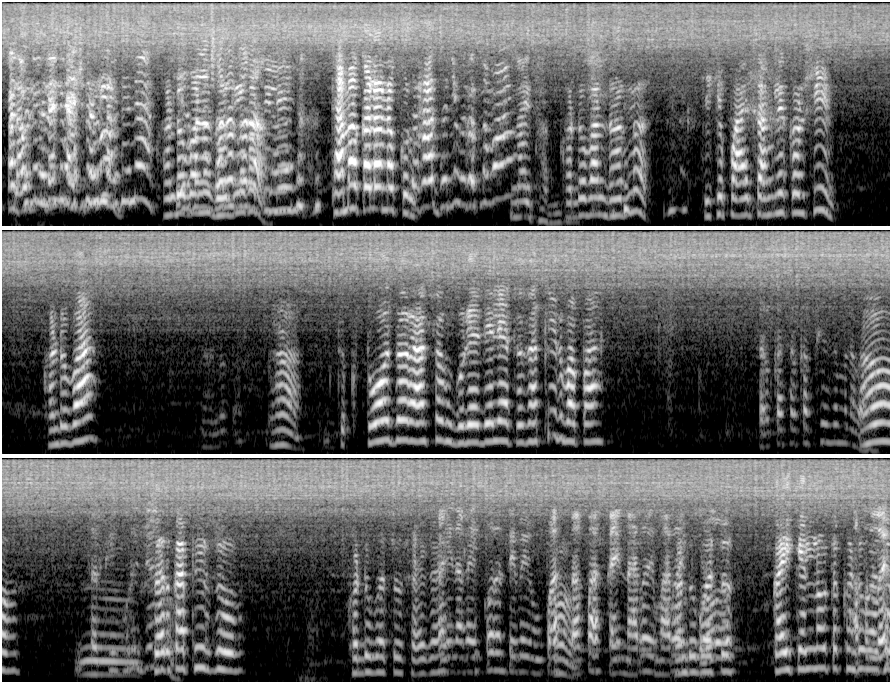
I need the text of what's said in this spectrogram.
खंडोबानं धरलं का तिले? थांबा कला नको करू. नाही थांब. खंडोबानं धरलं. तिचे पाय चांगले करशील. खंडोबा हा. तो- तो जर असं गुड्या दिल्या तसा फिर बापा. हो. हम्म, सरका फिरतो खंडोबाचं आहे काय? खंडोबाचं काही केलं नव्हतं खंडोबाचं?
